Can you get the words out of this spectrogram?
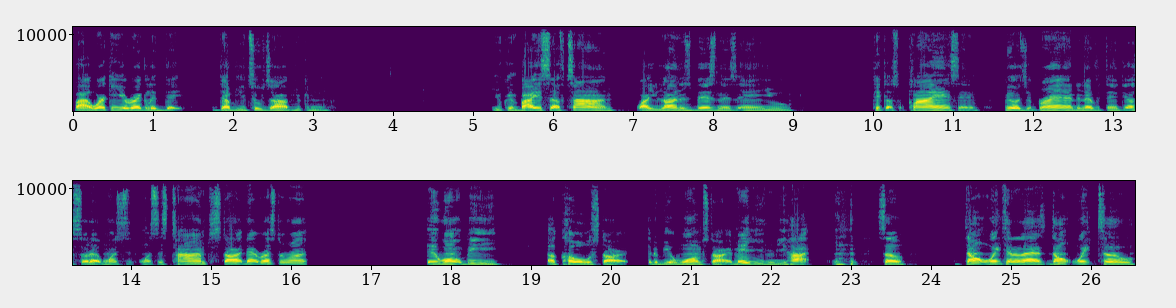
by working your regular day, W two job, you can you can buy yourself time while you learn this business and you pick up some clients and build your brand and everything else so that once once it's time to start that restaurant, it won't be a cold start. It'll be a warm start. It may even be hot. so don't wait till the last don't wait till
